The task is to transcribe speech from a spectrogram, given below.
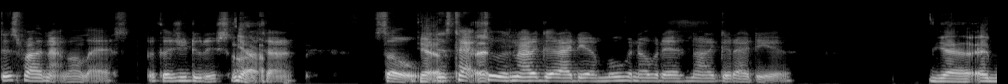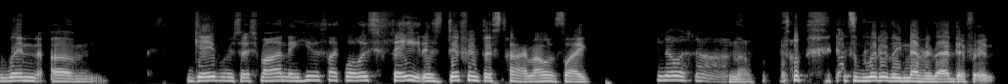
this probably not gonna last because you do this all yeah. the time. So yeah. this tattoo is not a good idea. Moving over there is not a good idea. Yeah, and when um Gabe was responding, he was like, "Well, it's fate. It's different this time." I was like, "No, it's not. No, it's literally never that different.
